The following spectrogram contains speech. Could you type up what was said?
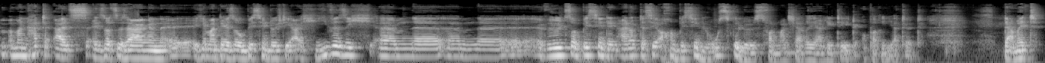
Man hat als äh, sozusagen äh, jemand, der so ein bisschen durch die Archive sich ähm, äh, ähm, äh, wühlt, so ein bisschen den Eindruck, dass sie auch ein bisschen losgelöst von mancher Realität operiertet. Damit,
